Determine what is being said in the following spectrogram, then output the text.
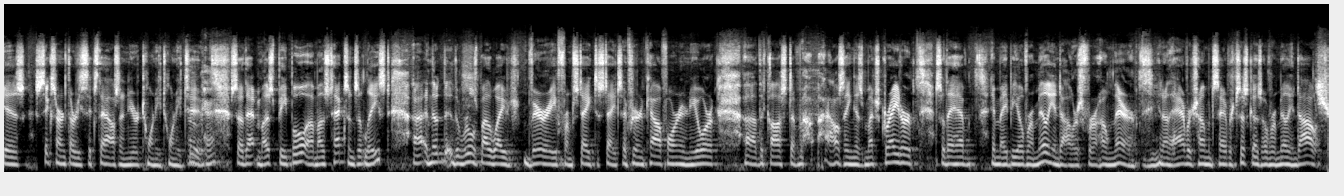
is 636,000 in year 2022. Okay. So that most people, uh, most Texans at least, uh, and the, the, the, rules, by the way, vary from state to state. So if you're in California or New York, uh, the cost of housing is much greater. So they have, it may be over a million dollars for a home there. Mm-hmm. You know, the average home in San Francisco is over a million dollars.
